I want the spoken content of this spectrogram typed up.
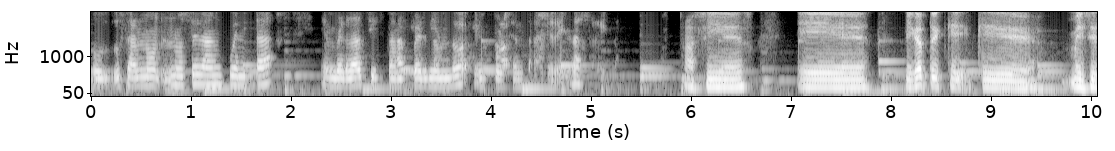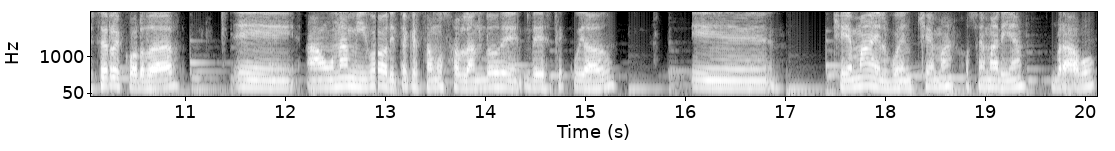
o, sea, no, no se dan cuenta en verdad si están perdiendo el porcentaje de grasa. Así es. Eh, fíjate que, que, me hiciste recordar eh, a un amigo ahorita que estamos hablando de, este cuidado. Eh, Chema, el buen Chema, José María, bravo.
